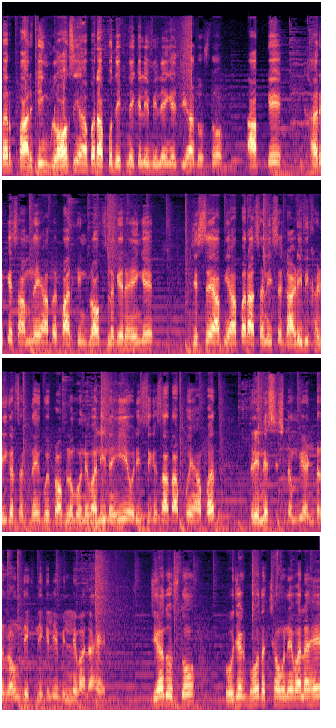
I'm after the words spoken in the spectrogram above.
पर पार्किंग ब्लॉक्स यहाँ पर आपको देखने के लिए मिलेंगे। जी हाँ दोस्तों, आपके घर के सामने यहाँ पर पार्किंग ब्लॉक्स लगे रहेंगे, जिससे आप यहाँ पर आसानी से गाड़ी भी खड़ी कर सकते हैं, कोई प्रॉब्लम होने वाली नहीं है। और इसी के साथ आपको यहाँ पर ड्रेनेज सिस्टम भी अंडरग्राउंड देखने के लिए मिलने वाला है। जी हाँ दोस्तों प्रोजेक्ट बहुत अच्छा होने वाला है।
